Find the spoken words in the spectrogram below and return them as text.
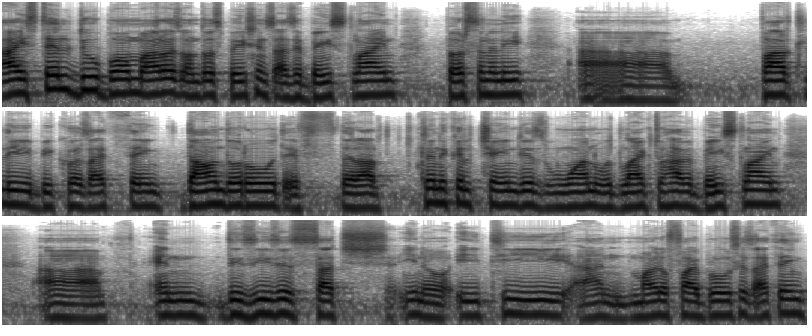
I still do bone marrows on those patients as a baseline personally, uh, partly because I think down the road, if there are clinical changes, one would like to have a baseline. Uh, in diseases such, you know, ET and myelofibrosis, I think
